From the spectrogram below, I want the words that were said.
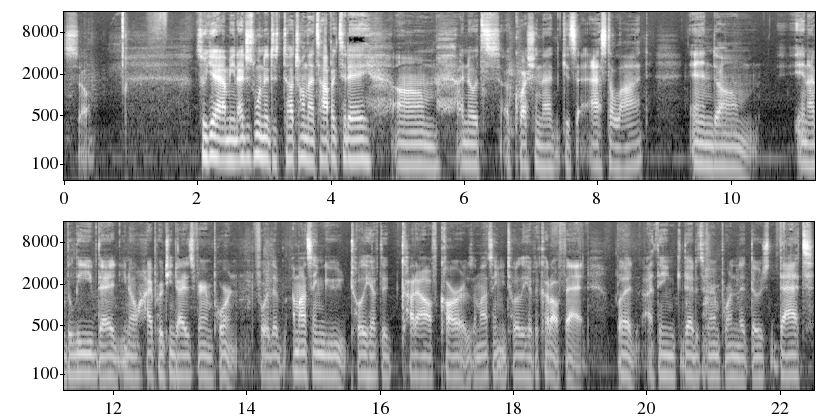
So, so yeah, I mean, I just wanted to touch on that topic today. Um, I know it's a question that gets asked a lot and um, and I believe that you know high protein diet is very important for the. I'm not saying you totally have to cut off carbs. I'm not saying you totally have to cut off fat, but I think that it's very important that those that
